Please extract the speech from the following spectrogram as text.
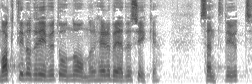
Makt til å drive ut onde ånder, helbrede syke. Sendte de ut.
